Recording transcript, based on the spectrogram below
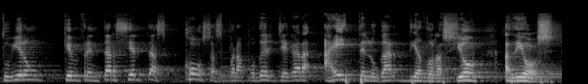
tuvieron que enfrentar ciertas cosas para poder llegar a, este lugar de adoración a Dios.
